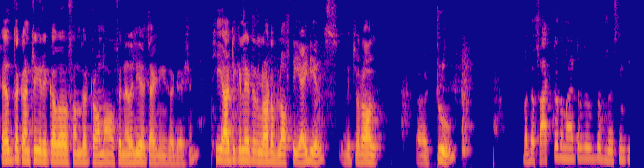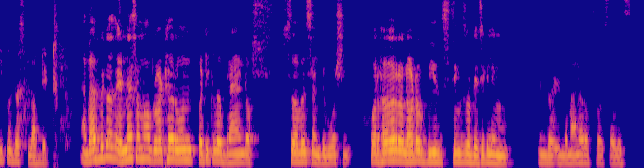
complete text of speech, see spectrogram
help the country recover from the trauma of an earlier Chinese aggression. He articulated a lot of lofty ideals, which were all uh, true. But the fact of the matter is that listening people just loved it. And that's because MS Amma brought her own particular brand of service and devotion. For her, a lot of these things were basically in the in the manner of service,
